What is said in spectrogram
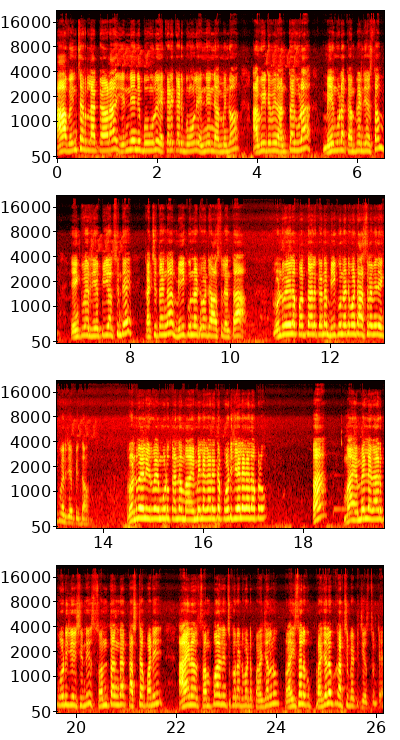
ఆ వెంచర్ల కాడ ఎన్నెన్ని భూములు ఎక్కడెక్కడి భూములు ఎన్నెన్ని అమ్మిండో వీటి మీద అంతా కూడా మేము కూడా కంప్లైంట్ చేస్తాం. ఎంక్వైరీ చేపియాల్సిందే. ఖచ్చితంగా మీకున్నటువంటి ఆస్తులు ఎంత? రెండు వేల పద్నాలుగు కన్నా మీకున్నటువంటి ఆస్తుల మీద ఎంక్వైరీ చేపిద్దాం. రెండు వేల ఇరవై మూడు కన్నా మా ఎమ్మెల్యే గారు అయితే పోటీ చేయలే కదా అప్పుడు? మా ఎమ్మెల్యే గారు పోటీ చేసింది సొంతంగా కష్టపడి ఆయన సంపాదించుకున్నటువంటి ప్రజలను పైసలకు ప్రజలకు ఖర్చు పెట్టి చేస్తుంటే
